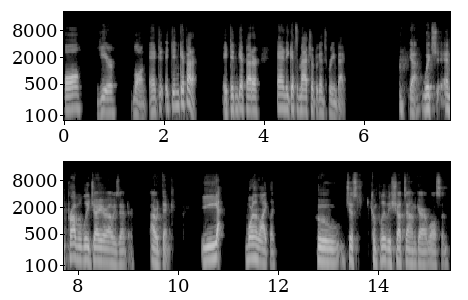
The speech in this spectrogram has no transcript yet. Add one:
all year long, and it, it didn't get better. It didn't get better, and he gets a matchup against Green Bay. Yeah, which and probably Jaire Alexander, I would think, Yeah, more than likely. who just completely shut down Garrett Wilson.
